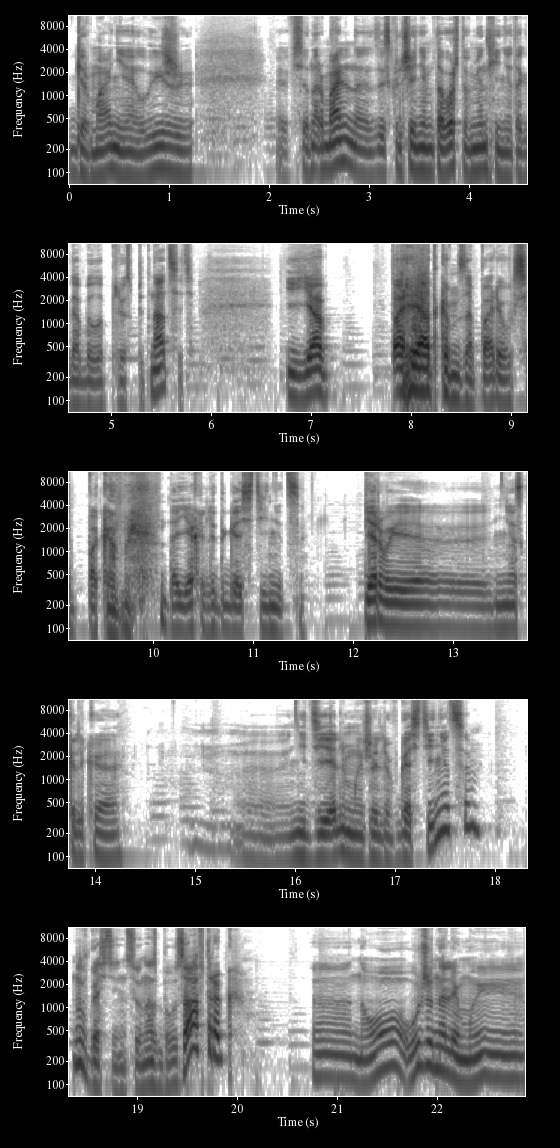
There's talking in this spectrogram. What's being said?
Германия, лыжи. Все нормально, за исключением того, что в Мюнхене тогда было плюс 15. И я порядком запарился, пока мы доехали до гостиницы. Первые э, несколько недель мы жили в гостинице. Ну, в гостинице у нас был завтрак, э, но ужинали мы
